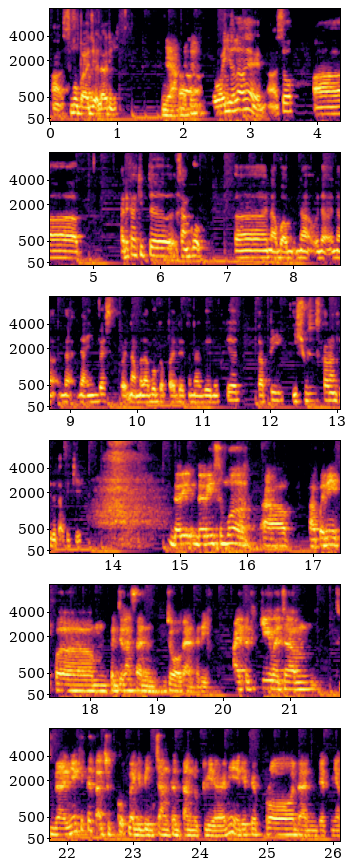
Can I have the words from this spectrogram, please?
uh, semua bajet lari Ya, yeah, betul. Uh, lah kan. Uh, so, uh, adakah kita sanggup uh, nak buat nak nak nak nak, nak invest nak melabur kepada tenaga nuklear tapi isu sekarang kita tak fikir dari dari semua uh, apa ni penjelasan Joe kan tadi I terfikir macam sebenarnya kita tak cukup lagi bincang tentang nuklear ni. Dia punya pro dan dia punya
